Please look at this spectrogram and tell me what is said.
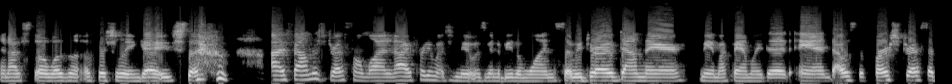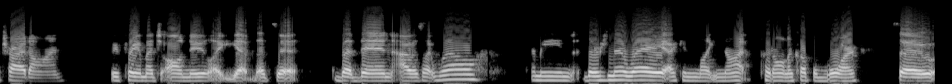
and I still wasn't officially engaged. So I found this dress online, and I pretty much knew it was going to be the one. So we drove down there, me and my family did, and that was the first dress I tried on. We pretty much all knew, like, yep, that's it. But then I was like, well, I mean, there's no way I can like not put on a couple more. So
